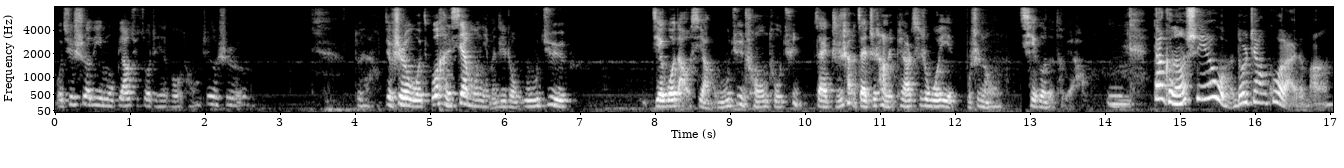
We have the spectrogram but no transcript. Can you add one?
我去设立目标，去做这些沟通，这个是，对啊，就是我我很羡慕你们这种无惧结果导向、无惧冲突，去在职场在职场里边，其实我也不是能切割的特别好。嗯，但可能是因为我们都是这样过来的嘛，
